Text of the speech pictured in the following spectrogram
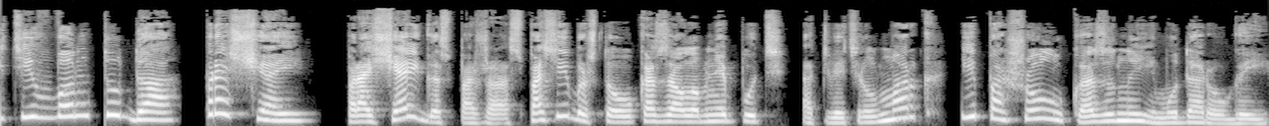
идти вон туда. Прощай». «Прощай, госпожа, спасибо, что указала мне путь», — ответил Марк и пошел указанной ему дорогой.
